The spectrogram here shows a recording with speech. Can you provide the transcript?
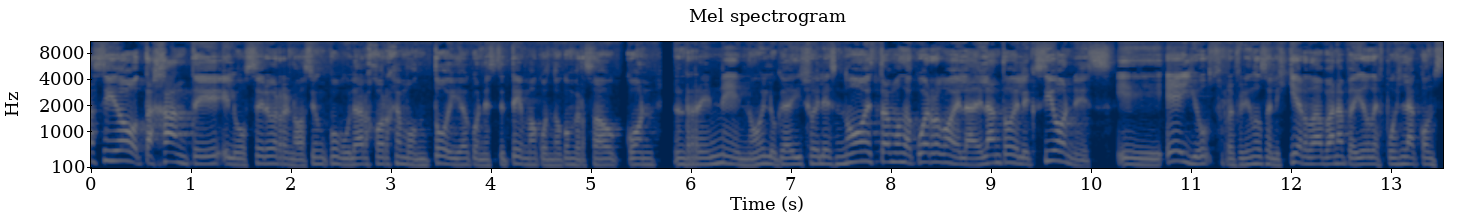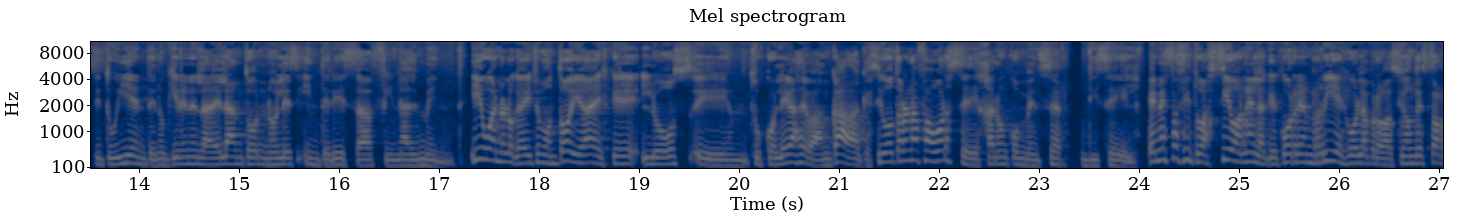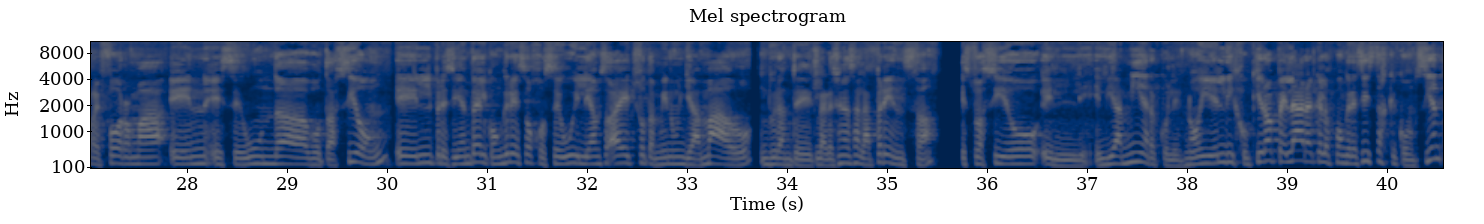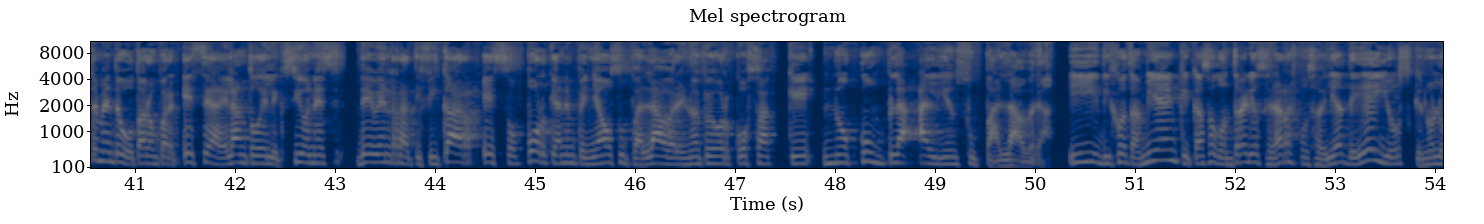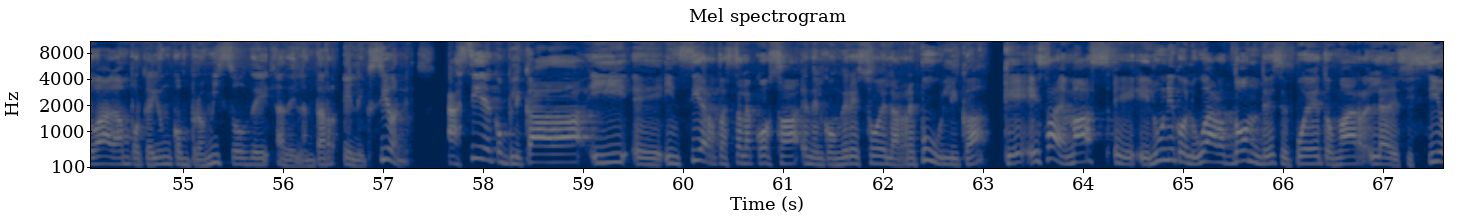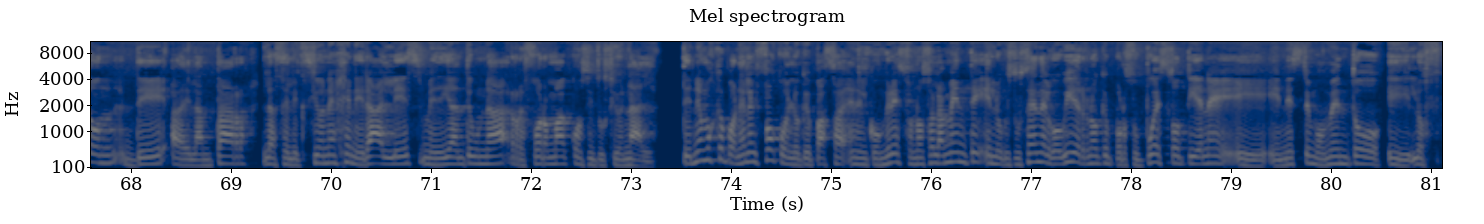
Ha sido tajante el vocero de Renovación Popular Jorge Montoya con este tema cuando ha conversado con René, ¿no? Y lo que ha dicho él es, no estamos de acuerdo con el adelanto de elecciones. Eh, ellos, refiriéndose a la izquierda, van a pedir después la constituyente, no quieren el adelanto, no les interesa finalmente. Y bueno, lo que ha dicho Montoya es que los, eh, sus colegas de bancada que sí votaron a favor se dejaron convencer, dice él. En esta situación en la que corre en riesgo la aprobación de esta reforma en eh, segunda votación, el presidente del Congreso, José Williams, ha hecho también un llamado durante declaraciones a la prensa esto ha sido el, día miércoles, ¿no? Y él dijo, quiero apelar a que los congresistas que conscientemente votaron para ese adelanto de elecciones deben ratificar eso porque han empeñado su palabra y no hay peor cosa que no cumpla alguien su palabra. Y dijo también que caso contrario será responsabilidad de ellos que no lo hagan porque hay un compromiso de adelantar elecciones. Así de complicada y eh, incierta está la cosa en el Congreso de la República, que es además eh, el único lugar donde se puede tomar la decisión de adelantar las elecciones generales mediante una reforma constitucional. Tenemos que poner el foco en lo que pasa en el Congreso, no solamente en lo que sucede en el gobierno, que por supuesto tiene eh, en este momento los,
